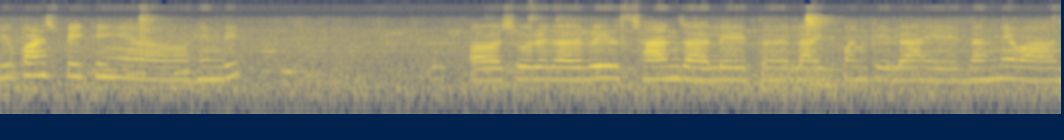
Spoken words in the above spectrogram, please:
You can't speaking Hindi? Surya reels छान झाले तर लाईक पण केलं आहे. धन्यवाद.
